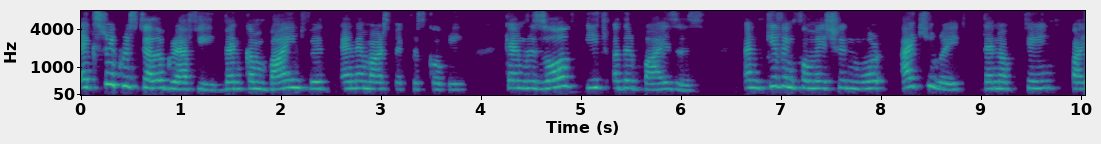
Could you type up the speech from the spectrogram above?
X-ray crystallography, when combined with NMR spectroscopy, can resolve each other biases and give information more accurate than obtained by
